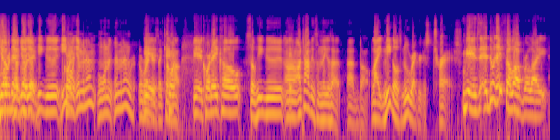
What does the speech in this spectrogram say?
Yep, Cordae, yep, yep, yep, he good. He on Eminem, one of Eminem records yeah, that came out. Yeah, Cordae Code. So he good. Um, I'm trying to think of some niggas I, I don't like. Migos' new record is trash. Yeah, dude, they fell off, bro. Like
